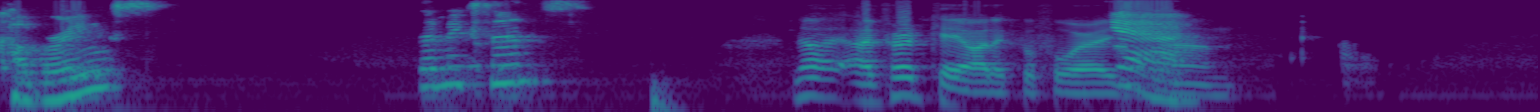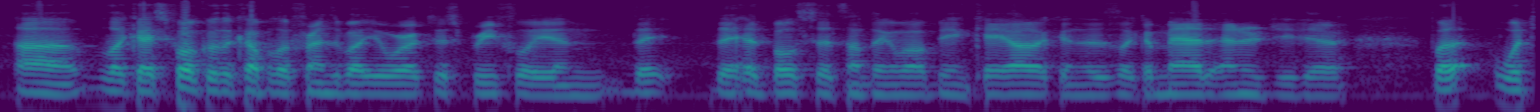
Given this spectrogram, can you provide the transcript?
coverings. Does that make sense? No, I've heard chaotic before. I, Yeah. Um, uh, like I spoke with a couple of friends about your work just briefly, and they they had both said something about being chaotic, and there's like a mad energy there. But which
